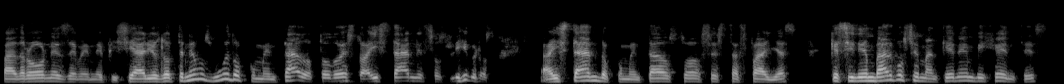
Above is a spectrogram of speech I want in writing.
padrones de beneficiarios. Lo tenemos muy documentado todo esto, ahí están esos libros, ahí están documentados todas estas fallas, que sin embargo se mantienen vigentes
